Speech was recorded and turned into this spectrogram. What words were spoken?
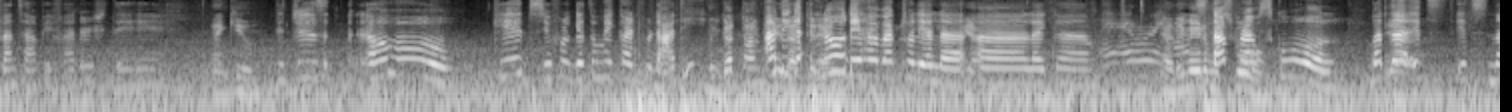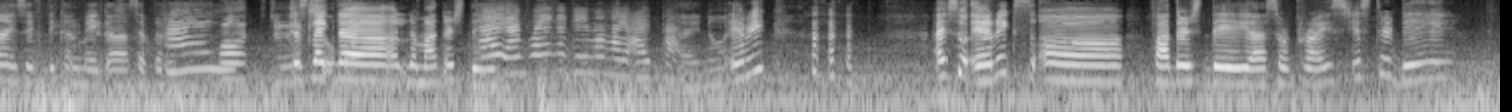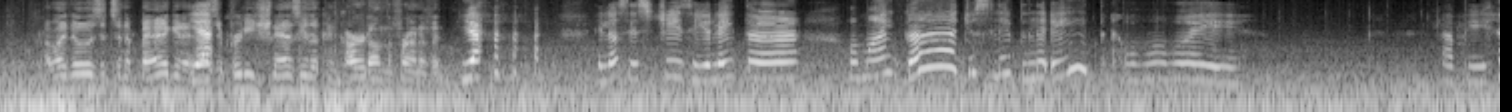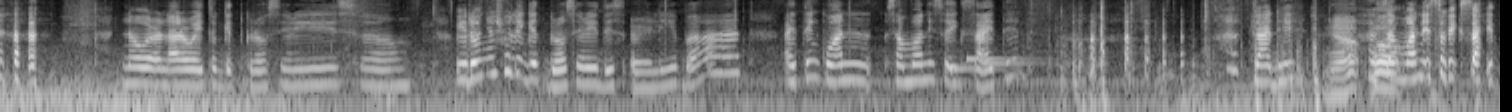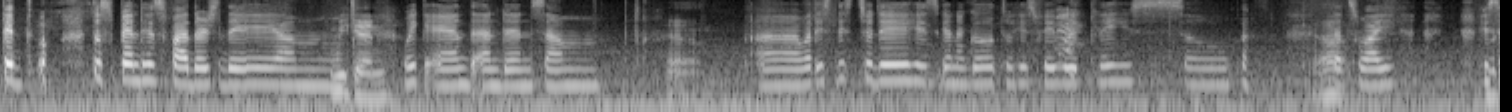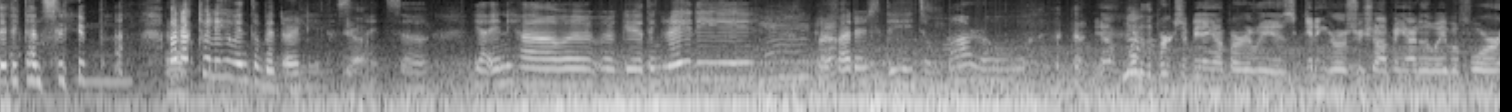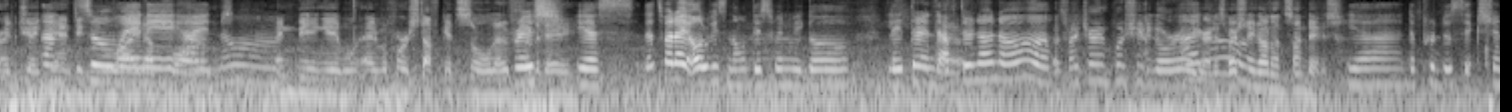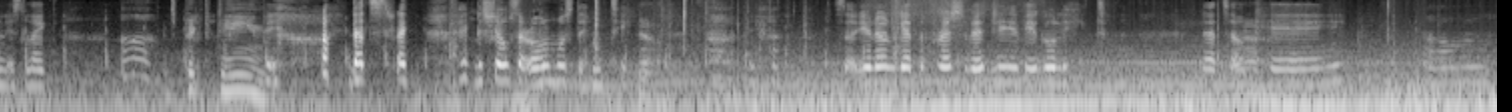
advance happy Father's Day. Thank you. Did you? Oh, kids, you forget to make card for daddy. They've got time to Ah, do they that got, today. no, they have actually a la, Yeah. uh, like um, Yeah, they made them stuff at from school. school. But Yeah. uh, it's it's nice if they can make a separate, Well, it- it's just like still the fun. the Mother's Day. Hi, I'm playing a game on my iPad. I know, Eric. I saw Eric's uh, Father's Day uh, surprise yesterday. All I know is it's in a bag and it Yeah. has a pretty snazzy looking card on the front of it. Yeah. he lost his cheese. See you later. Oh my god, you sleep late. Oh boy. Happy. now we're on our way to get groceries. Um, we don't usually get grocery this early, but I think one someone is so excited. Daddy. Yeah. Well, someone is so excited to, to spend his Father's Day um, weekend. weekend and then some Yeah. uh, what is this today he's gonna go to his favorite place so Yeah. that's why he said he can't sleep but Yeah. actually he went to bed early last Yeah. night so yeah anyhow we're, we're getting ready for father's day tomorrow Yeah, one of the perks of being up early is getting grocery shopping out of the way before a and gigantic so line many i know And being able, and before stuff gets sold out for the day. yes that's what i always notice when we go later in the Yeah. afternoon oh That's why I try and push you to go earlier, and especially not on Sundays. yeah the produce section is like ah It's picked clean. that's right like the shelves are almost empty Yeah. so you don't get the fresh veggie if you go late that's Yeah. okay um,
